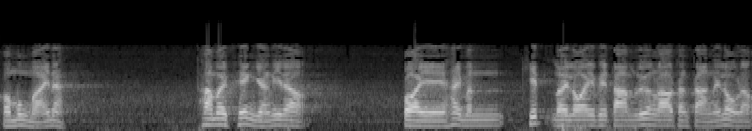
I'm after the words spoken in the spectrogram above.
ความมุ่งหมายนะถ้าไม่เพ่งอย่างนี้แล้ว ปล่อยให้มันคิดลอยๆไปตามเรื่องราวต่าง ๆ ในโลกแล้ว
